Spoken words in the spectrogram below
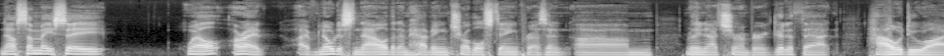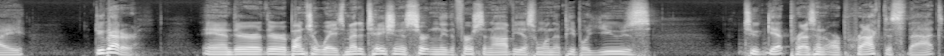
Now, some may say, well, all right, I've noticed now that I'm having trouble staying present. Um, really not sure I'm very good at that. How do I do better? And there, there are a bunch of ways. Meditation is certainly the first and obvious one that people use to get present or practice that.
